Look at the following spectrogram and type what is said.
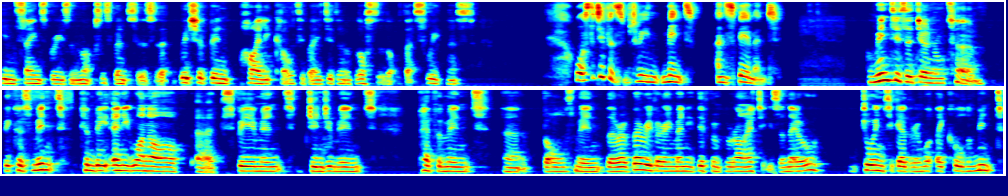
in Sainsbury's and Marks and Spencer's, that, which have been highly cultivated and have lost a lot of that sweetness. What's the difference between mint and spearmint? Mint is a general term because mint can be any one of uh, spearmint, ginger mint, peppermint, uh, Bowles mint. There are very, very many different varieties, and they're all joined together in what they call the mint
